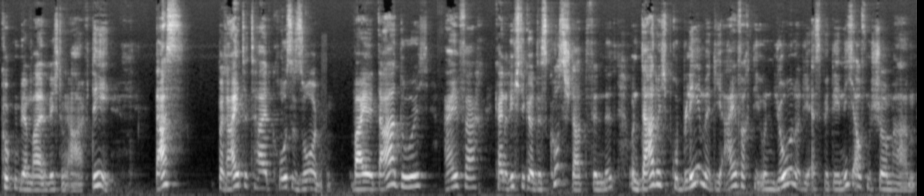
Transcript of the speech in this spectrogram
gucken wir mal in Richtung AfD. Das bereitet halt große Sorgen, weil dadurch einfach kein richtiger Diskurs stattfindet und dadurch Probleme, die einfach die Union und die SPD nicht auf dem Schirm haben,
